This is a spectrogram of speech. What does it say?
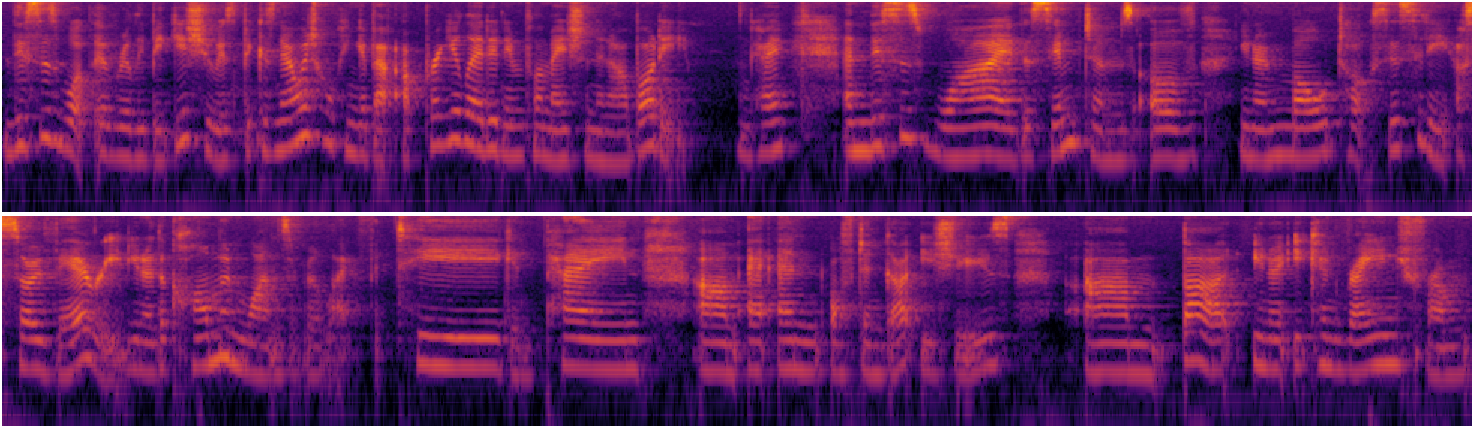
this is what the really big issue is because now we're talking about upregulated inflammation in our body okay? And this is why the symptoms of you know mold toxicity are so varied. You know the common ones are like fatigue and pain um, and, and, often gut issues um, but you know it can range from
